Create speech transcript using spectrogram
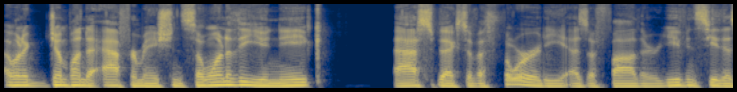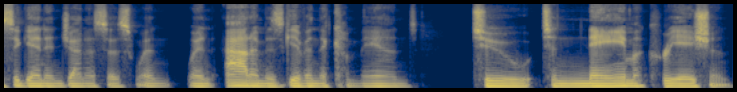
I want to jump onto affirmation. So one of the unique aspects of authority as a father, you even see this again in Genesis when when Adam is given the command to to name creation,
